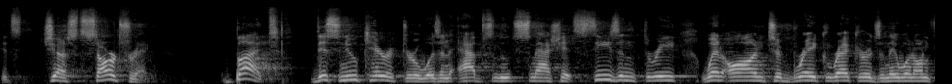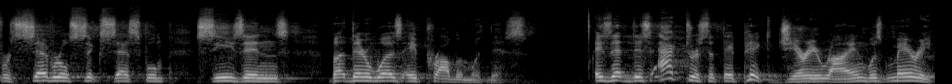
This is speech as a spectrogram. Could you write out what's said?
it's just Star Trek. But this new character was an absolute smash hit. Season three went on to break records and they went on for several successful seasons. But there was a problem with this. Is that this actress that they picked, Jeri Ryan, was married.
